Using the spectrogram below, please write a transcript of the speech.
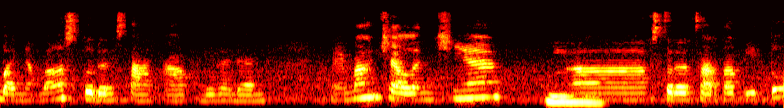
banyak banget student startup gitu dan memang challenge-nya hmm. uh, student startup itu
